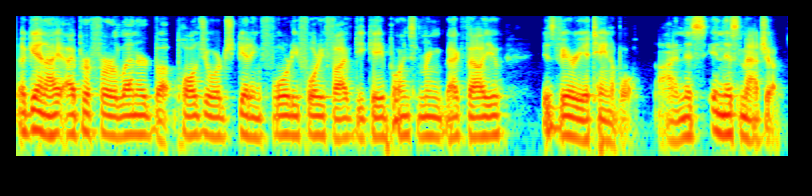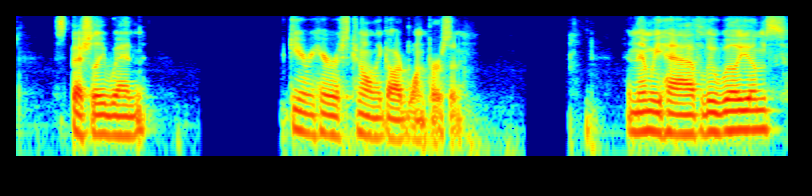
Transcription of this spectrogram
Again, I, I prefer Leonard, but Paul George getting 40, 45 DK points and bringing back value is very attainable uh, in this in this matchup, especially when Gary Harris can only guard one person. And then we have Lou Williams.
